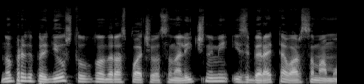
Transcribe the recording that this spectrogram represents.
но предупредил, что тут надо расплачиваться наличными и забирать товар самому.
